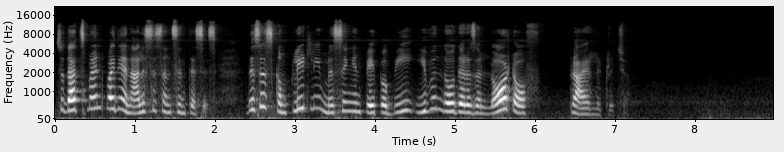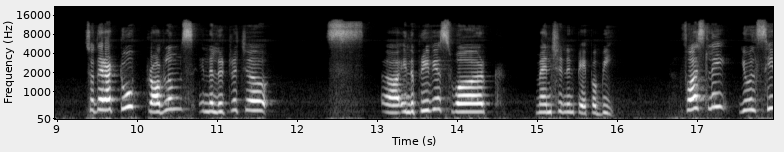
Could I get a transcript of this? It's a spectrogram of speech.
So, that is meant by the analysis and synthesis. This is completely missing in paper B even though there is a lot of prior literature. So, there are two problems in the literature uh, in the previous work mentioned in paper B. Firstly, you will see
